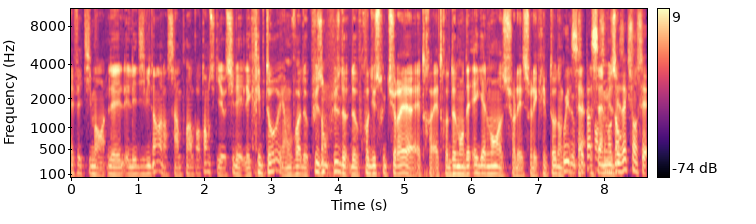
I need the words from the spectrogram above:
Effectivement. Les, dividendes, alors c'est un point important parce qu'il y a aussi les, cryptos et on voit de plus en plus de, produits structurés être, être demandés également sur les, sur les cryptos. Donc, oui, donc c'est pas forcément amusant. des actions, c'est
